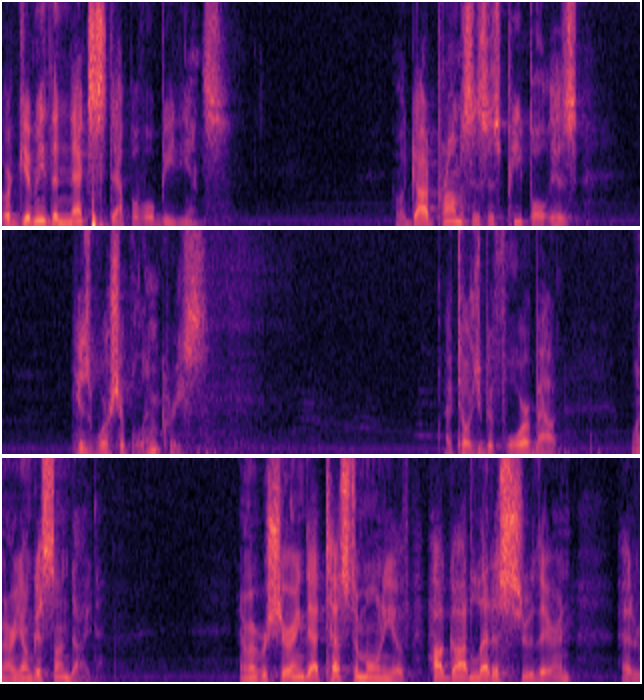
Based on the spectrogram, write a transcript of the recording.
Lord, give me the next step of obedience. What God promises his people is his worship will increase. I've told you before about when our youngest son died. I remember sharing that testimony of how God led us through there. And had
